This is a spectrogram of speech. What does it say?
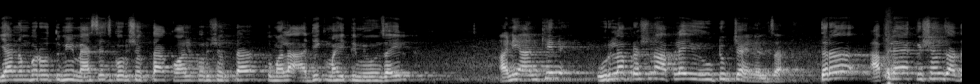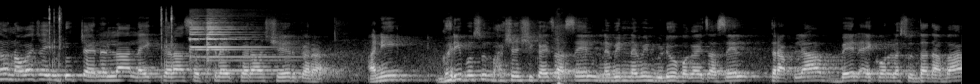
या नंबरवर तुम्ही मॅसेज करू शकता कॉल करू शकता तुम्हाला अधिक माहिती मिळून जाईल. आणि आणखीन उरला प्रश्न आपल्या यूट्यूब चॅनलचा तर आपल्या किशन जाधव नावाच्या यूट्यूब चॅनलला लाईक करा सबस्क्राईब करा शेअर करा. आणि घरी बसून भाषण शिकायचं असेल नवीन नवीन व्हिडिओ बघायचा असेल तर आपल्या बेल आयकॉनला सुद्धा दाबा.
